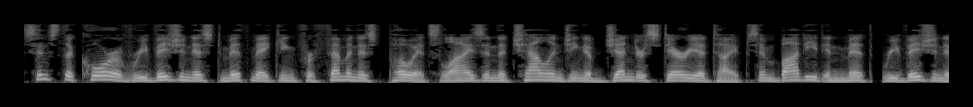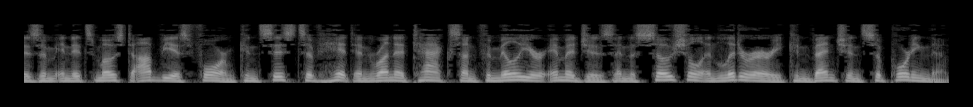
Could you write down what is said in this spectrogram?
Since the core of revisionist mythmaking for feminist poets lies in the challenging of gender stereotypes embodied in myth, revisionism in its most obvious form consists of hit-and-run attacks on familiar images and the social and literary conventions supporting them.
